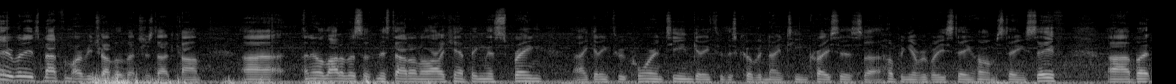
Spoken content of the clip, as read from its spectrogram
Hey everybody, it's Matt from RVTravelAdventures.com. Uh, I know a lot of us have missed out on a lot of camping this spring, uh, getting through quarantine, getting through this COVID-19 crisis, uh, hoping everybody's staying home, staying safe. Uh, but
